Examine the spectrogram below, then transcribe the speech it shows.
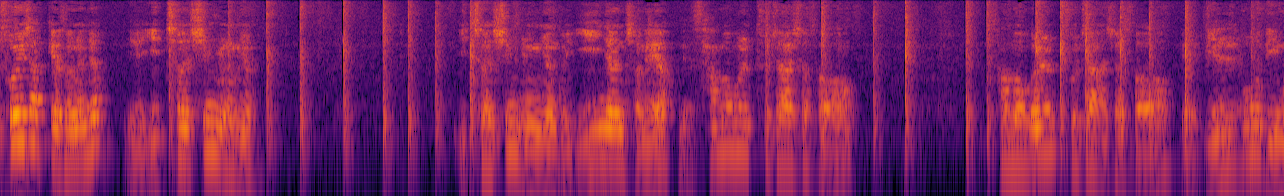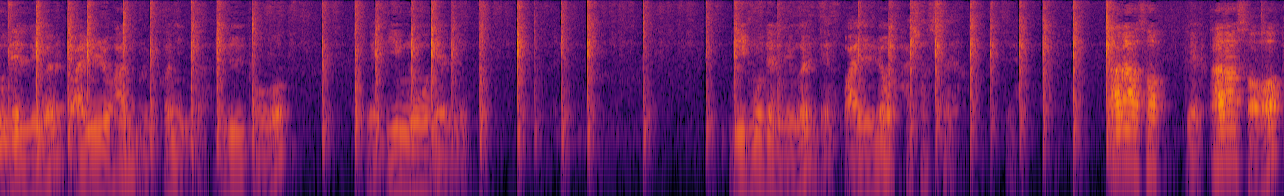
소유자께서는요, 예, 2016년 2016년도 2년 전에요, 네, 3억을 투자하셔서 3억을 투자하셔서 예, 일부 리모델링을 완료한 물건입니다. 일부 네, 리모델링 리모델링을 네, 완료하셨어요. 네. 따라서 네, 따라서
